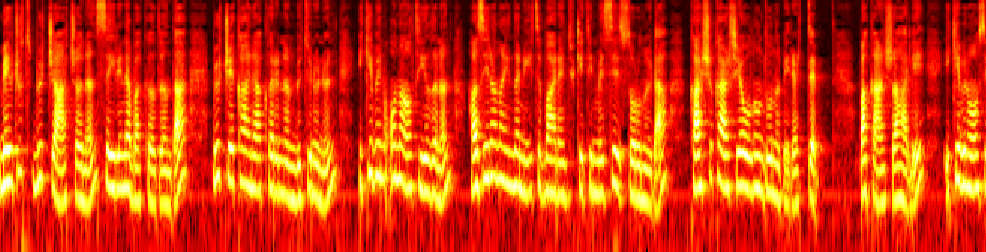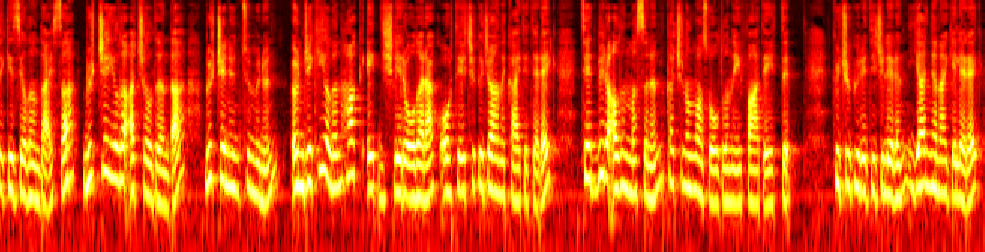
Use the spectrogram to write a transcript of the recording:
mevcut bütçe açığının seyrine bakıldığında bütçe kaynaklarının bütününün 2016 yılının Haziran ayından itibaren tüketilmesi sorunuyla karşı karşıya olunduğunu belirtti. Bakan Şahali, 2018 yılında ise bütçe yılı açıldığında bütçenin tümünün önceki yılın hak edişleri olarak ortaya çıkacağını kaydederek tedbir alınmasının kaçınılmaz olduğunu ifade etti. Küçük üreticilerin yan yana gelerek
